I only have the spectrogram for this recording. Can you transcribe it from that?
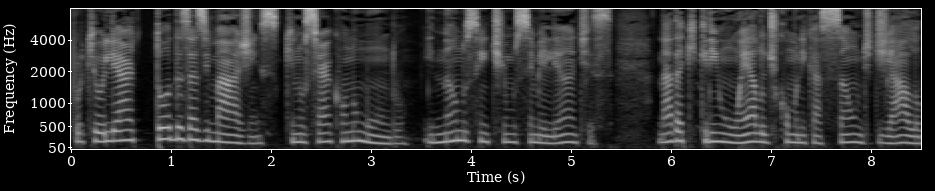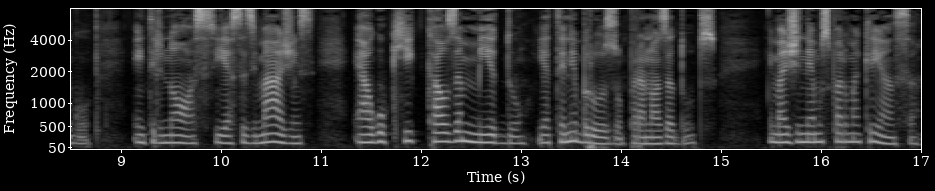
Porque olhar todas as imagens que nos cercam no mundo e não nos sentirmos semelhantes, nada que crie um elo de comunicação, de diálogo entre nós e essas imagens, é algo que causa medo e é tenebroso para nós adultos. Imaginemos para uma criança.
